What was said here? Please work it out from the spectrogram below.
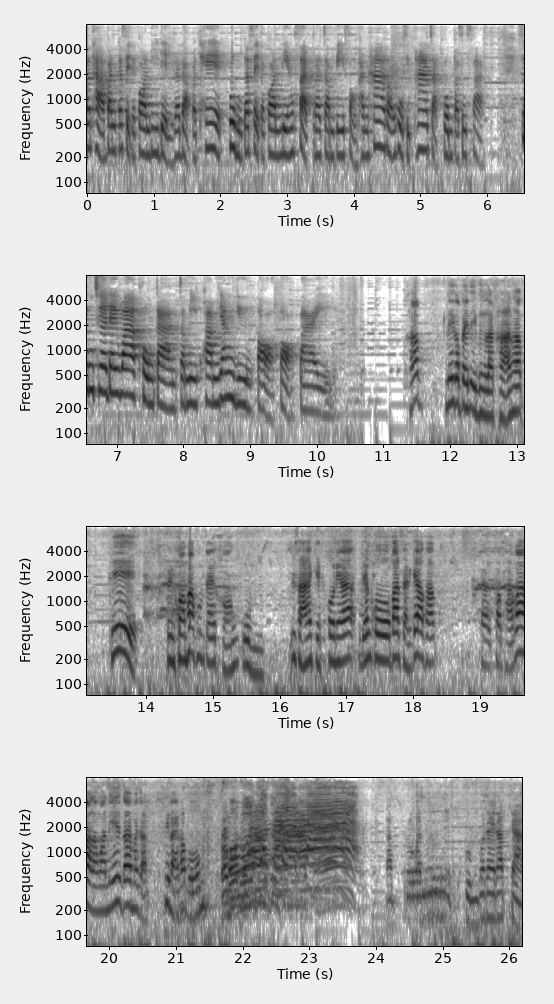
สถาบันเกษตรกรดีเด่นระดับประเทศ กลุ่มเกษตรกรเลี้ยงสัตว์ประจำปี 2565 จากกรมปศุสัตว์ ซึ่งเชื่อได้ว่าโครงการจะมีความยั่งยืนต่อต่อไป ครับนี่ก็เป็นอีกหนึ่งหลักฐานครับ ที่เป็นความภาคภูมิใจของกลุ่มวิสาหกิจโคเนี้ยเลี้ยงโคบ้านแสนแก้วครับแต่สอบถามว่ารางวัลนี้ได้มาจากที่ไหนครับผมครับรางวัลนี้กลุ่มก็ได้รับจาก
